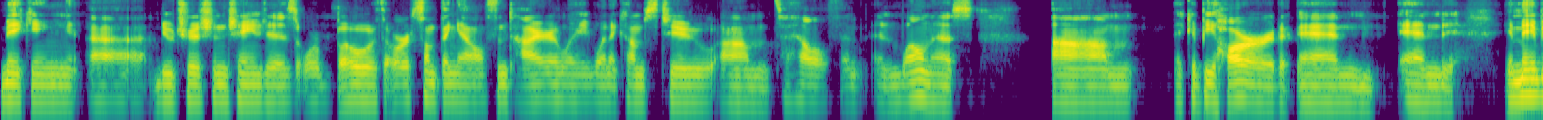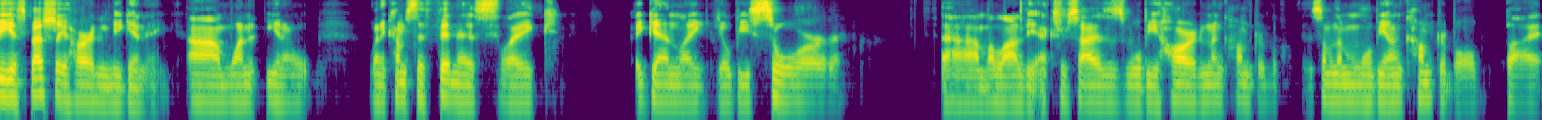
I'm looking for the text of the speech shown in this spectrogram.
making uh, nutrition changes or both or something else entirely when it comes to um, to health and, and wellness. Um, it could be hard and and it may be especially hard in the beginning. Um, when you know when it comes to fitness, like again, like you'll be sore. Um, a lot of the exercises will be hard and uncomfortable. Some of them will be uncomfortable, but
